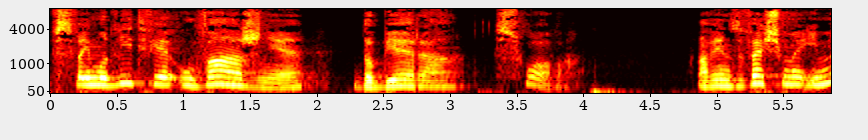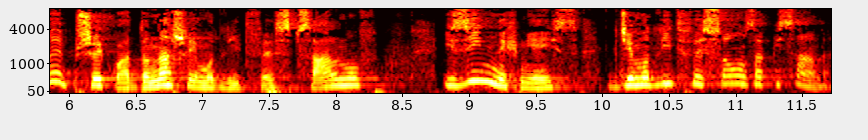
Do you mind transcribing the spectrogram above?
w swojej modlitwie uważnie dobiera słowa. A więc weźmy i my przykład do naszej modlitwy z psalmów i z innych miejsc, gdzie modlitwy są zapisane.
